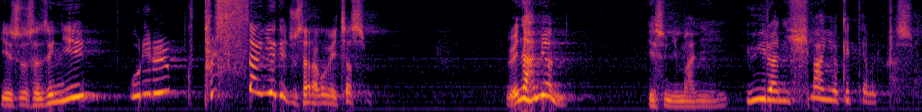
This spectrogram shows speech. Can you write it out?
예수 선생님 우리를 불쌍히 여겨주세라고 외쳤습니다. 왜냐하면 예수님만이 유일한 희망이었기 때문에 그렇습니다.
